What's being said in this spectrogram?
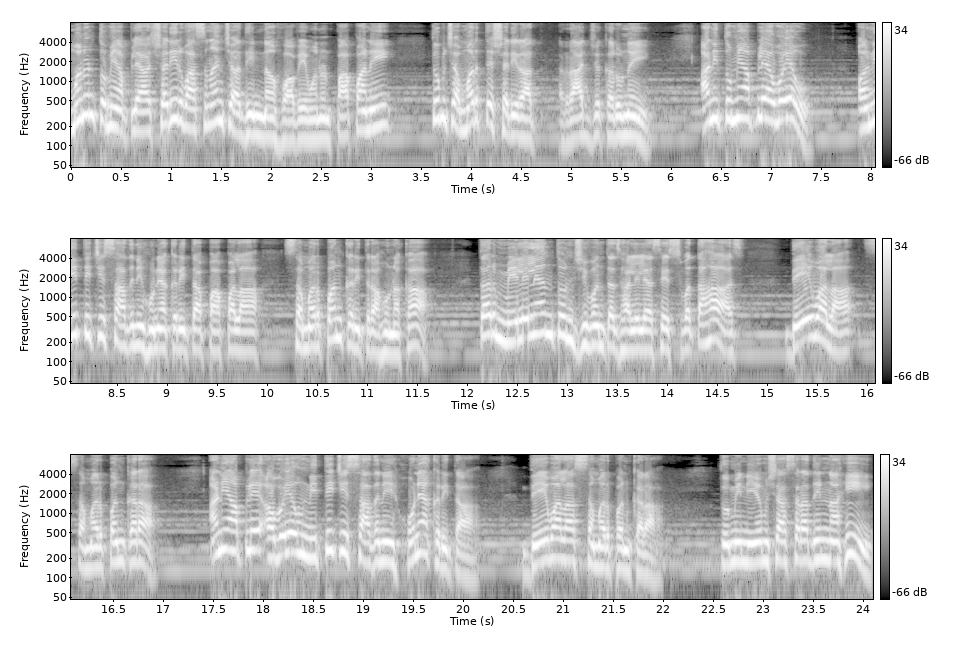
म्हणून तुम्ही आपल्या शरीर वासनांच्या अधीन न व्हावे म्हणून पापाने तुमच्या मर्त्य शरीरात राज्य करू नये. आणि तुम्ही आपले अवयव अनितीची साधने होण्याकरिता पापाला समर्पण करीत राहू नका. तर मेलेल्यांतून जिवंत झालेले असे स्वतःच देवाला समर्पण करा आणि आपले अवयव नीतीची साधने होण्याकरिता देवाला समर्पण करा. तुम्ही नियमशास्त्राधीन नाही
